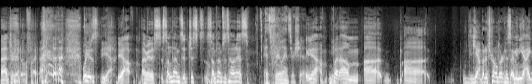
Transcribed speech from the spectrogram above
That turned into a fight. Which is yeah. yeah. I mean, it's sometimes it just sometimes it's how it is. It's freelancer shit. Yeah, but um uh uh yeah, but Eternal Darkness. I mean, yeah, I,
